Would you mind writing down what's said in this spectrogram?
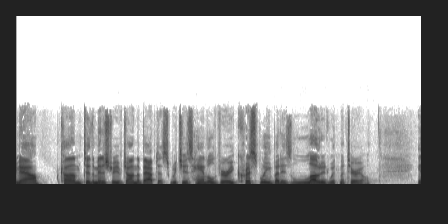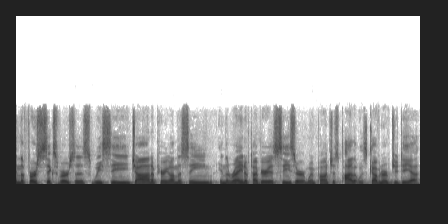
now come to the ministry of John the Baptist, which is handled very crisply but is loaded with material. In the first six verses, we see John appearing on the scene in the reign of Tiberius Caesar when Pontius Pilate was governor of Judea.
